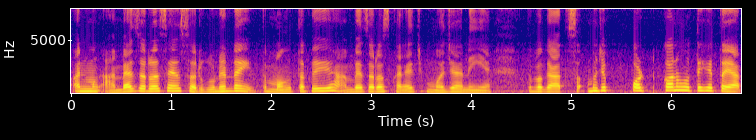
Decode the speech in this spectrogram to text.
आणि मग आंब्याचा रस आहे सरगुंडे नाही तर मग तर काही आंब्याचा रस खाण्याची मजा नाही आहे. तर बघा आता स- म्हणजे पटकन होते हे तयार.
